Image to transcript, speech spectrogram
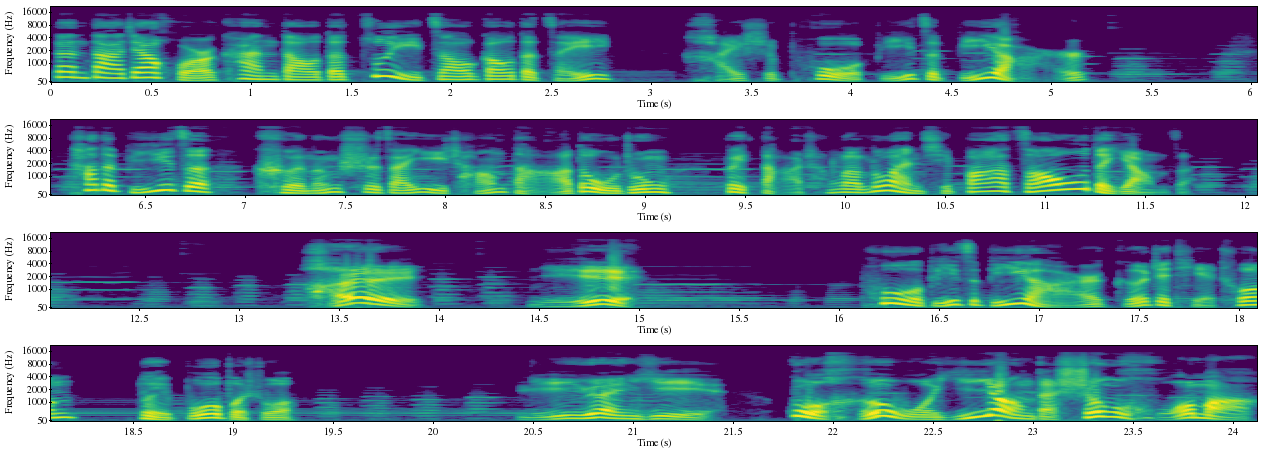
但大家伙儿看到的最糟糕的贼还是破鼻子比尔，他的鼻子可能是在一场打斗中被打成了乱七八糟的样子。嘿，你！破鼻子比尔隔着铁窗对波波说：“你愿意过和我一样的生活吗？”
